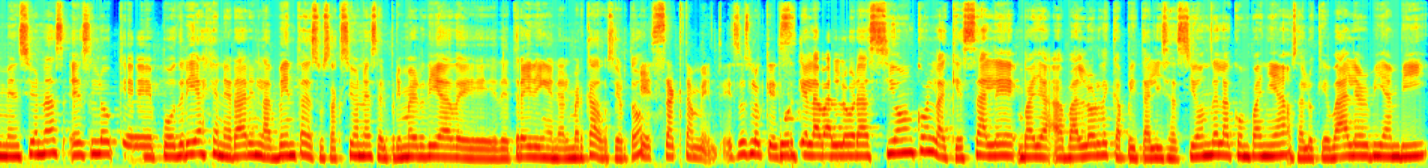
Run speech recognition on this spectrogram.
mencionas es lo que podría generar en la venta de sus acciones el primer día de, trading en el mercado, ¿cierto? Exactamente, eso es lo que es. Porque la valoración con la que sale, vaya, a valor de capitalización de la compañía, o sea, lo que vale Airbnb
